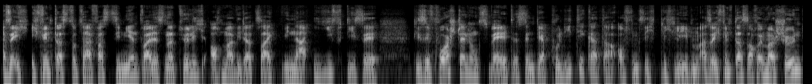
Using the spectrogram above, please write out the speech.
Also ich, ich finde das total faszinierend, weil es natürlich auch mal wieder zeigt, wie naiv diese, diese Vorstellungswelt ist, in der Politiker da offensichtlich leben. Also ich finde das auch immer schön,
